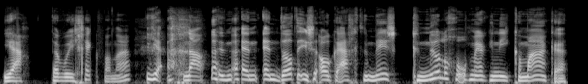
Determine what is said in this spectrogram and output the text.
Ja, daar word je gek van, hè? Ja. Nou, en, en, en dat is ook eigenlijk de meest knullige opmerking die je kan maken.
